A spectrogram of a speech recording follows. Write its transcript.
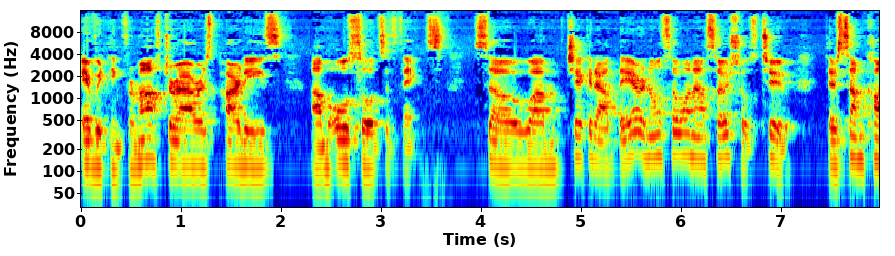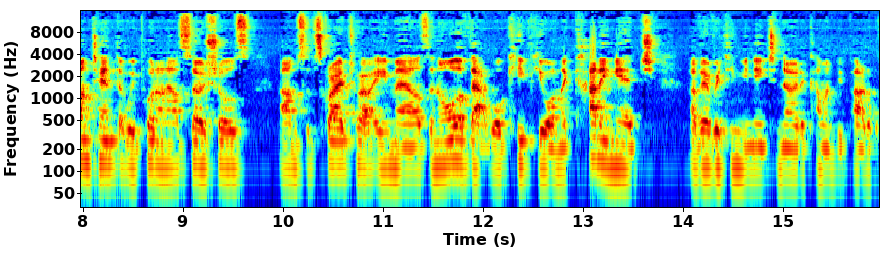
everything from after hours parties, um, all sorts of things. So um, check it out there, and also on our socials too. There's some content that we put on our socials. Um, subscribe to our emails, and all of that will keep you on the cutting edge of everything you need to know to come and be part of the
